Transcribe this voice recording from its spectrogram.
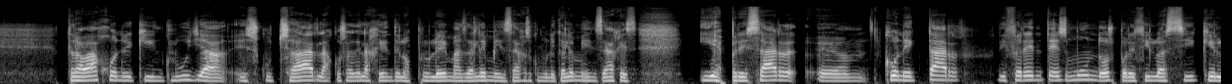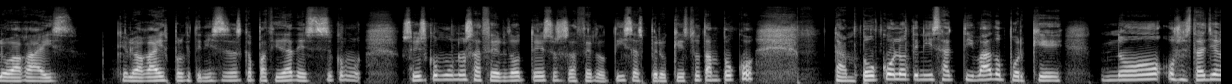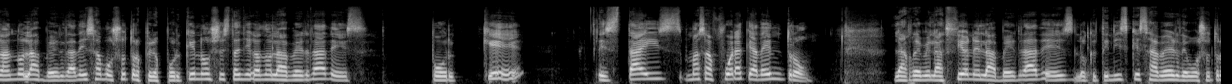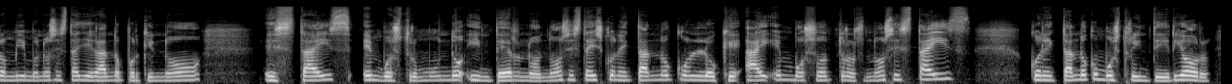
trabajo en el que incluya escuchar las cosas de la gente, los problemas, darle mensajes, comunicarle mensajes y expresar, em, conectar diferentes mundos, por decirlo así, que lo hagáis que lo hagáis porque tenéis esas capacidades. Es como, sois como unos sacerdotes o sacerdotisas, pero que esto tampoco tampoco lo tenéis activado porque no os están llegando las verdades a vosotros. Pero ¿por qué no os están llegando las verdades? Porque estáis más afuera que adentro. Las revelaciones, las verdades, lo que tenéis que saber de vosotros mismos no os está llegando porque no estáis en vuestro mundo interno, no os estáis conectando con lo que hay en vosotros, no os estáis conectando con vuestro interior.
